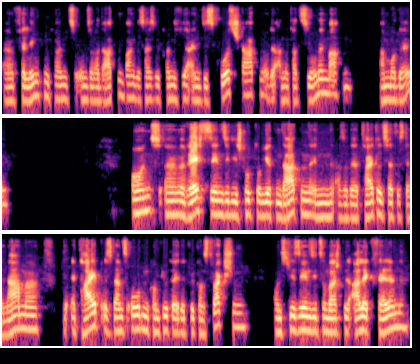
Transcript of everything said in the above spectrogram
äh, verlinken können zu unserer Datenbank. Das heißt, wir können hier einen Diskurs starten oder Annotationen machen am Modell. Und äh, rechts sehen Sie die strukturierten Daten, in, also der Title Set ist der Name, der Type ist ganz oben Computer Aided Reconstruction und hier sehen Sie zum Beispiel alle Quellen,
